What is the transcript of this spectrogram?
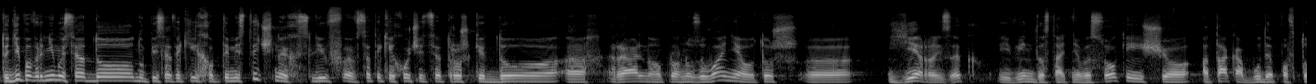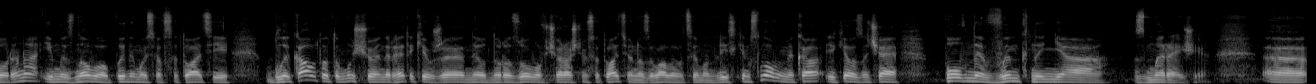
Тоді повернімося до ну після таких оптимістичних слів. е, Все-таки хочеться трошки до е, реального прогнозування. Отож, е, є ризик, і він достатньо високий, що атака буде повторена, і ми знову опинимося в ситуації блекауту, тому що енергетики вже неодноразово вчорашню ситуацію називали цим англійським словом, яка яке означає повне вимкнення з мережі. Е,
